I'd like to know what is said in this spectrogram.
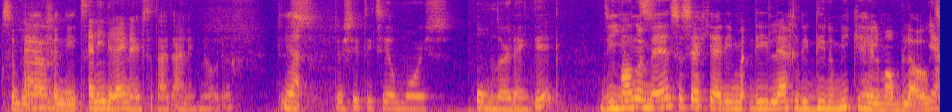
Ze blijven um, niet. En iedereen heeft het uiteindelijk nodig. Dus ja. Er zit iets heel moois onder, denk ik. Die jonge mensen, zeg jij, die, die leggen die dynamiek helemaal bloot. Ja.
